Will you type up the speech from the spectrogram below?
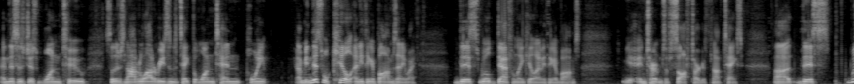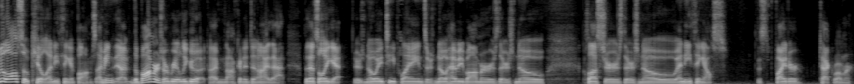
and this is just 1-2. So there's not a lot of reason to take the 110 point. I mean, this will kill anything at bombs anyway. This will definitely kill anything at bombs in terms of soft targets, not tanks. Uh, this will also kill anything at bombs. I mean, uh, the bombers are really good. I'm not going to deny that. But that's all you get. There's no AT planes. There's no heavy bombers. There's no clusters. There's no anything else. This fighter, attack bomber,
